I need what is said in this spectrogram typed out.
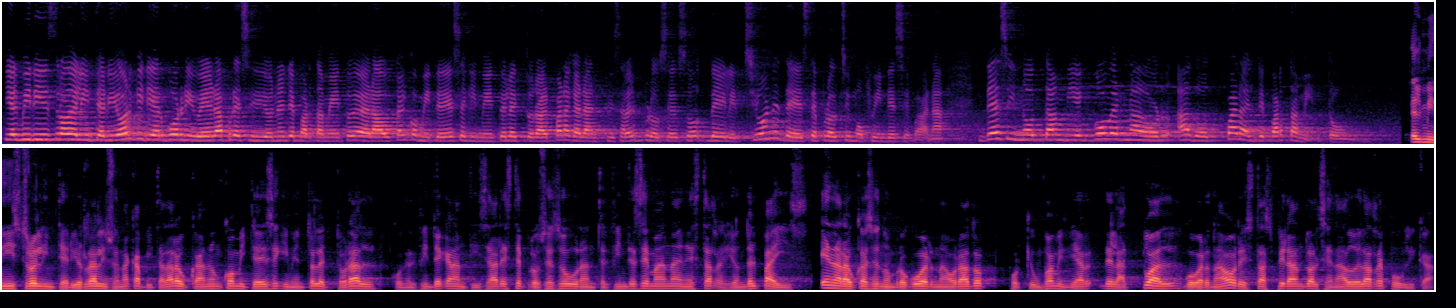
Y el ministro del Interior, Guillermo Rivera, presidió en el departamento de Arauca el Comité de Seguimiento Electoral para garantizar el proceso de elecciones de este próximo fin de semana. Designó también gobernador ad hoc para el departamento. El ministro del Interior realizó en la capital araucana un comité de seguimiento electoral con el fin de garantizar este proceso durante el fin de semana en esta región del país. En Arauca se nombró gobernador ad hoc porque un familiar del actual gobernador está aspirando al Senado de la República.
